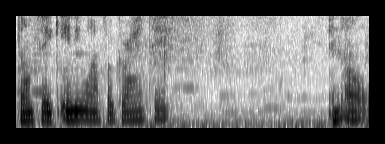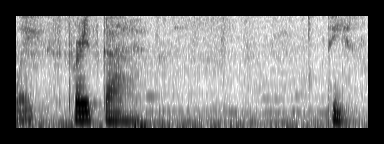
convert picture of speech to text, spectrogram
Don't take anyone for granted. And always praise God. Peace.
